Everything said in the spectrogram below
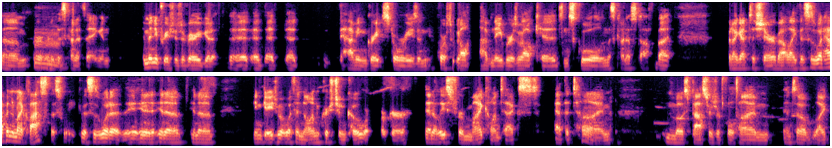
um, or, mm. this kind of thing. And, and many preachers are very good at, at, at, at, having great stories. And of course, we all have neighbors, we all have kids and school and this kind of stuff. But but I got to share about like this is what happened in my class this week. This is what a, in, a, in a in a engagement with a non-Christian coworker, and at least for my context at the time, most pastors are full time, and so like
